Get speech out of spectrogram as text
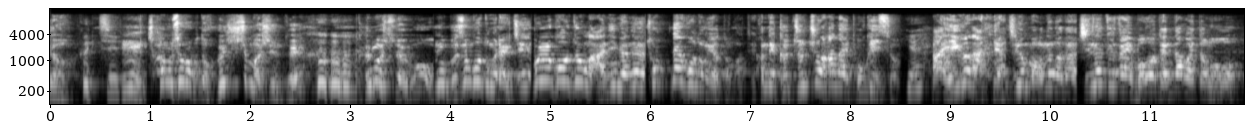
야 그치? 음, 참소라보다 훨씬 맛있는데? 개 맛있다 이거 이거 무슨 고동이라 했지? 뿔고동 아니면은 촛대고동이었던 것 같아 근데 그 둘 중 하나에 독이 있어 예? 아 이건 아니야 지금 먹는 거는 진해대장이 먹어도 된다고 했던 거고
